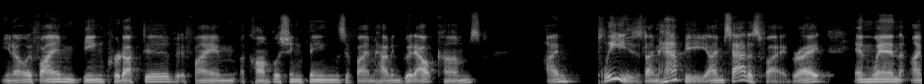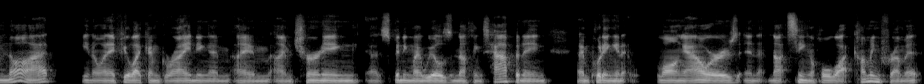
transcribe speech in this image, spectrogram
you know, if I'm being productive, if I'm accomplishing things, if I'm having good outcomes, I'm pleased, I'm happy, I'm satisfied, right? And when I'm not, you know, and I feel like I'm grinding, I'm I'm I'm churning, uh, spinning my wheels, and nothing's happening. I'm putting in long hours and not seeing a whole lot coming from it.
